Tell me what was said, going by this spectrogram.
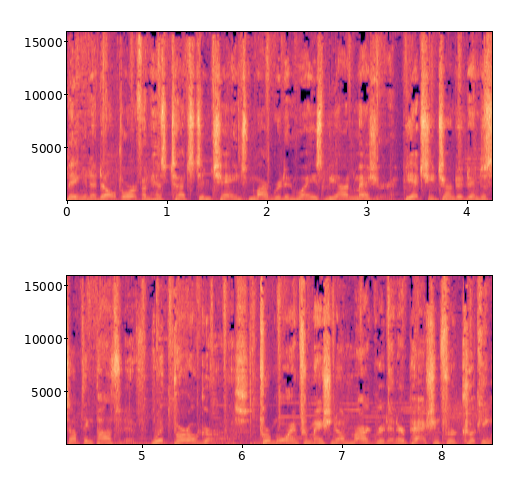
being an adult orphan has touched and changed Margaret in ways beyond measure, yet she turned it into something positive with Pearl Girls. For more information on Margaret and her passion for cooking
